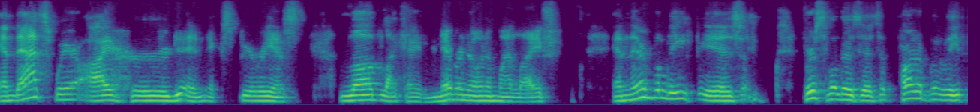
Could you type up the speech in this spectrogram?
And that's where I heard and experienced love like I've never known in my life. And their belief is, first of all, there's, there's a part of belief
